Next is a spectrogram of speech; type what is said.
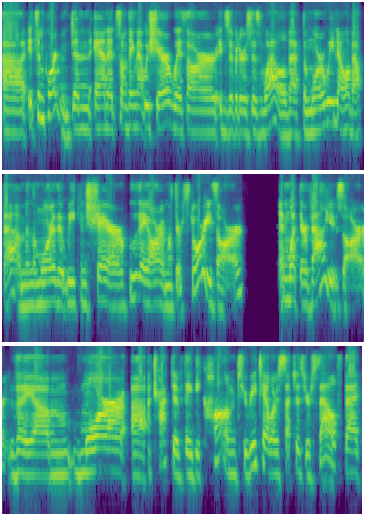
uh, it's important. And and it's something that we share with our exhibitors as well that the more we know about them and the more that we can share who they are and what their stories are and what their values are the um, more uh, attractive they become to retailers such as yourself that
